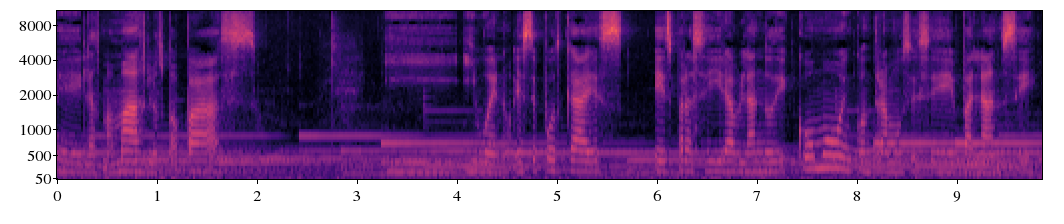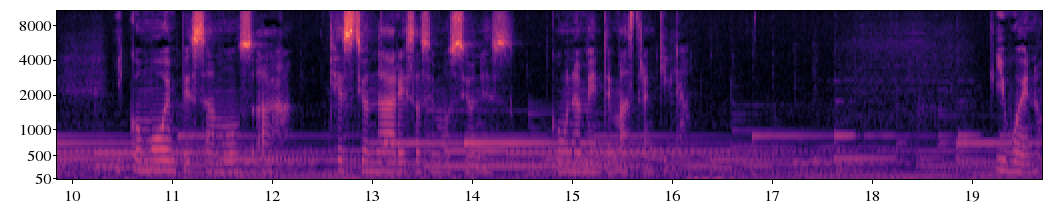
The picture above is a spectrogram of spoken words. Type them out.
eh, las mamás, los papás. Y, bueno, este podcast es para seguir hablando de cómo encontramos ese balance y cómo empezamos a gestionar esas emociones con una mente más tranquila. Y bueno,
